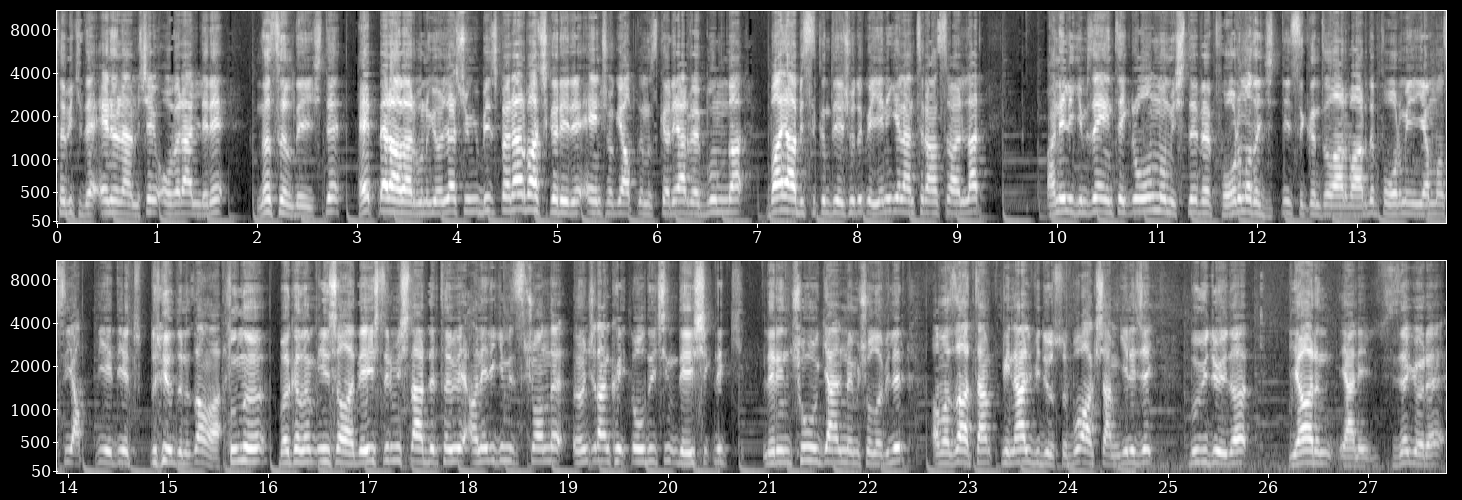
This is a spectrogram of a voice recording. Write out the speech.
tabii ki de en önemli şey overallleri nasıl değişti? Hep beraber bunu göreceğiz. Çünkü biz Fenerbahçe kariyeri en çok yaptığımız kariyer ve bunda bayağı bir sıkıntı yaşıyorduk ve yeni gelen transferler Ana ligimize entegre olmamıştı ve formada ciddi sıkıntılar vardı. Formayı yaması yap diye diye tutturuyordunuz ama bunu bakalım inşallah değiştirmişlerdir. Tabii ana ligimiz şu anda önceden kayıtlı olduğu için değişikliklerin çoğu gelmemiş olabilir. Ama zaten final videosu bu akşam gelecek. Bu videoyu da yarın yani size göre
